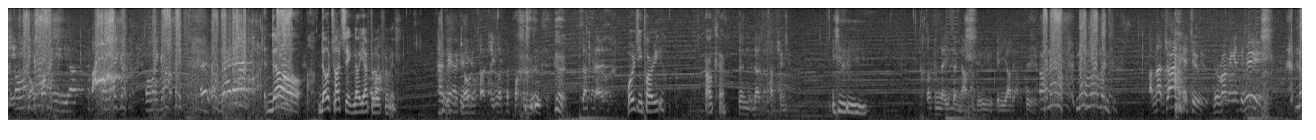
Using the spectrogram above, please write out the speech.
me. Oh my don't God. fuck me, India. Oh my god. Oh my god. No! No touching. No, you have to wait for me. Okay, okay, No okay. touching. What the fuck is this? Sex ed? Orgy party. Okay. Then that's touching. Something that you said not to do, you idiotic fool. Oh no! No, Robin! I'm not trying to hit you. You're running into me. No,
